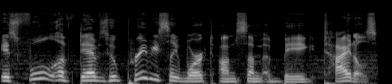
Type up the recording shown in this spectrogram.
is full of devs who previously worked on some big titles.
